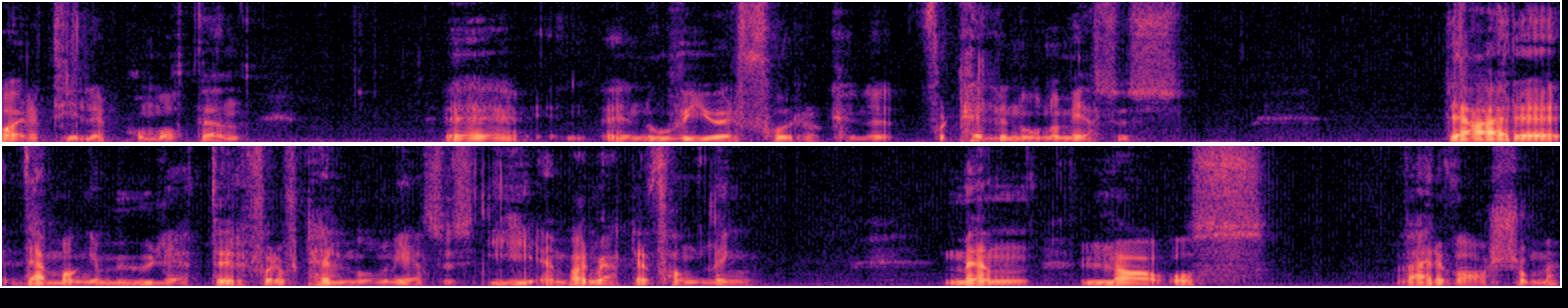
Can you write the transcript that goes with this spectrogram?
bare til på en måte en, eh, noe vi gjør for å kunne fortelle noen om Jesus. Det er, det er, mange muligheter for å fortelle noen om Jesus i en barmhjertighetshandling. Men la oss være varsomme.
